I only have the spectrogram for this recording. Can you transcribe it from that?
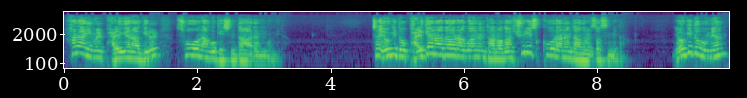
하나님을 발견하기를 소원하고 계신다라는 겁니다. 자, 여기도 발견하다라고 하는 단어가 휴리스코라는 단어를 썼습니다. 여기도 보면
